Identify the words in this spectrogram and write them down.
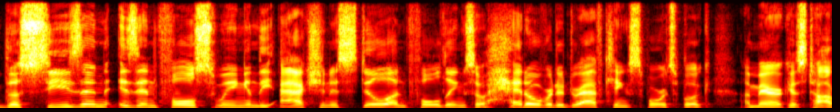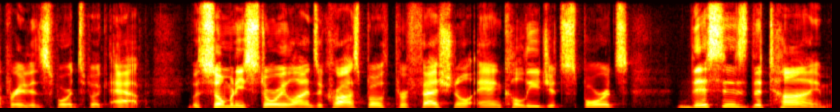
The season is in full swing and the action is still unfolding, so head over to DraftKings Sportsbook, America's top rated sportsbook app. With so many storylines across both professional and collegiate sports, this is the time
